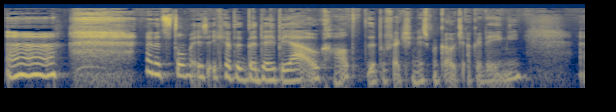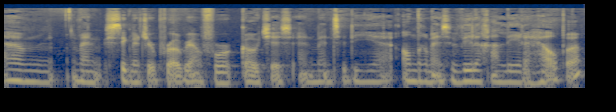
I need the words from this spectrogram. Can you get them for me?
en het stomme is, ik heb het bij DPA ook gehad, de Perfectionisme Coach Academie. Um, mijn signature program voor coaches en mensen die uh, andere mensen willen gaan leren helpen.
